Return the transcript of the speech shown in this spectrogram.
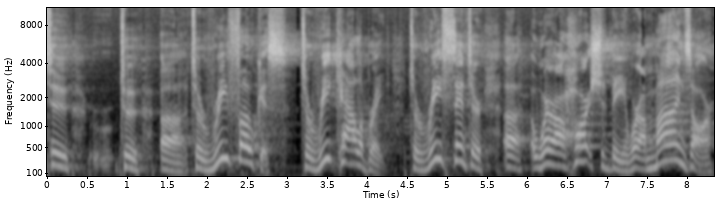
to, to, uh, to refocus, to recalibrate, to recenter uh, where our hearts should be and where our minds are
